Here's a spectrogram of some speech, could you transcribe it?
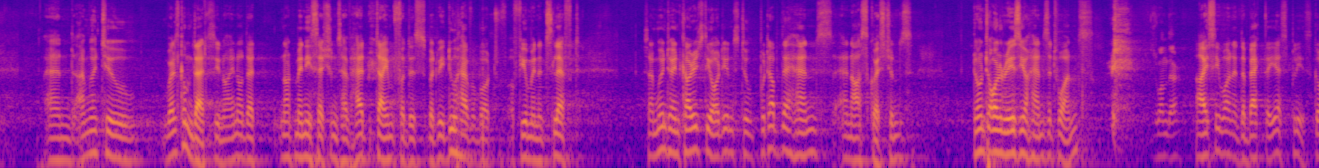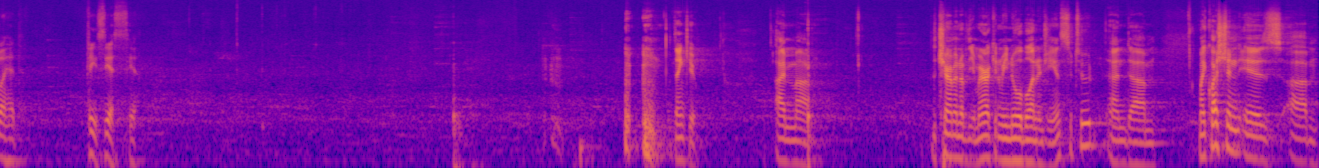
And I'm going to welcome that. You know, I know that not many sessions have had time for this, but we do have about a few minutes left. So I'm going to encourage the audience to put up their hands and ask questions. Don't all raise your hands at once. There's one there. I see one at the back there. Yes, please, go ahead. Please, yes, yeah. Thank you. I'm uh, the chairman of the American Renewable Energy Institute. And um, my question is, um,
